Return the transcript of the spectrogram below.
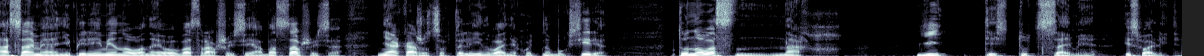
а сами они, переименованные в обосравшиеся и обоссавшиеся, не окажутся в Талиенване хоть на буксире, то ну вас нах! Едьтесь тут сами и свалить.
